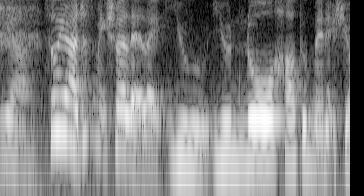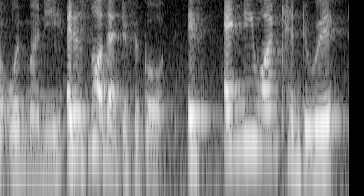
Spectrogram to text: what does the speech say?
Yeah. so yeah just make sure that like you you know how to manage your own money. And it's not that difficult. If anyone can do it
